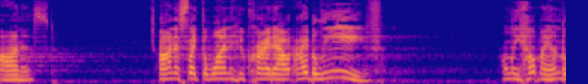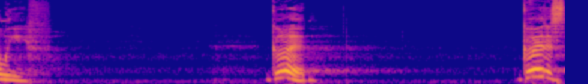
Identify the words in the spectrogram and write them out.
Honest. Honest like the one who cried out, I believe. Only help my unbelief. Good. Good is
